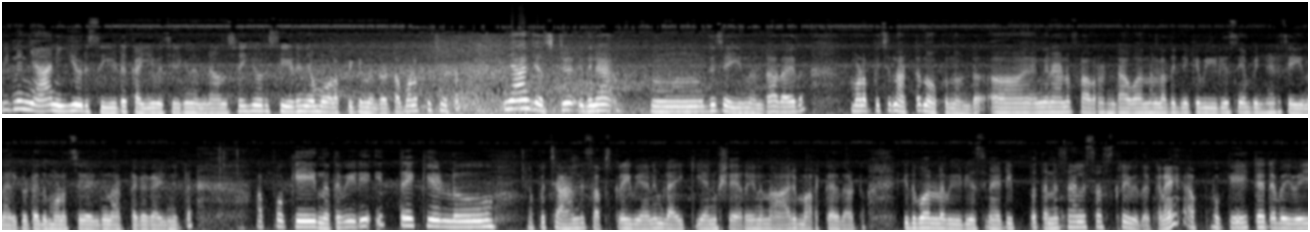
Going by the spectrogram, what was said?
പിന്നെ ഞാൻ ഈ ഒരു സീഡ് കൈ വെച്ചിരിക്കുന്നത് എന്തിനാണെന്ന് വെച്ചാൽ ഈ ഒരു സീഡ് ഞാൻ മുളപ്പിക്കുന്നുണ്ട് കേട്ടോ. മുളപ്പിച്ചിട്ട് ഞാൻ ജസ്റ്റ് ഇതിനെ ഇത് ചെയ്യുന്നുണ്ട്. അതായത് മുളപ്പിച്ച് നട്ട് നോക്കുന്നുണ്ട്. എങ്ങനെയാണ് ഫ്ലവർ ഉണ്ടാവുക എന്നുള്ളതിന്റെയൊക്കെ വീഡിയോസ് ഞാൻ പിന്നീട് ചെയ്യുന്നതായിരിക്കും കേട്ടോ. ഇത് മുളച്ച് കഴിഞ്ഞ് നട്ടൊക്കെ കഴിഞ്ഞിട്ട്. അപ്പോൾ ഓക്കെ ഇന്നത്തെ വീഡിയോ ഇത്രയൊക്കെ ഉള്ളൂ. അപ്പോൾ ചാനൽ സബ്സ്ക്രൈബ് ചെയ്യാനും ലൈക്ക് ചെയ്യാനും ഷെയർ ചെയ്യാനും ആരും മറക്കരുത് കേട്ടോ. ഇതുപോലുള്ള വീഡിയോസിനായിട്ട് ഇപ്പോൾ തന്നെ ചാനൽ സബ്സ്ക്രൈബ് ചെയ്ത് വെക്കണേ അപ്പോൾ ഓക്കെ ടാറ്റ ബൈ ബൈ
